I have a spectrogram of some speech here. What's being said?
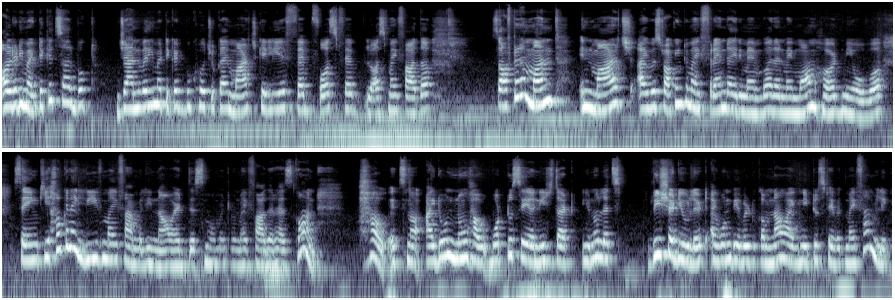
already my tickets are booked जनवरी में टिकट बुक हो चुका है मार्च के लिए फेब फर्स्ट फेब लॉस माई फादर so after a month in March, I was talking to my friend, I remember, and my mom heard me over saying, Ki, How can I leave my family now at this moment when my father has gone? How? It's not, I don't know how, what to say, Anish, that, you know, let's reschedule it. I won't be able to come now. I need to stay with my family.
